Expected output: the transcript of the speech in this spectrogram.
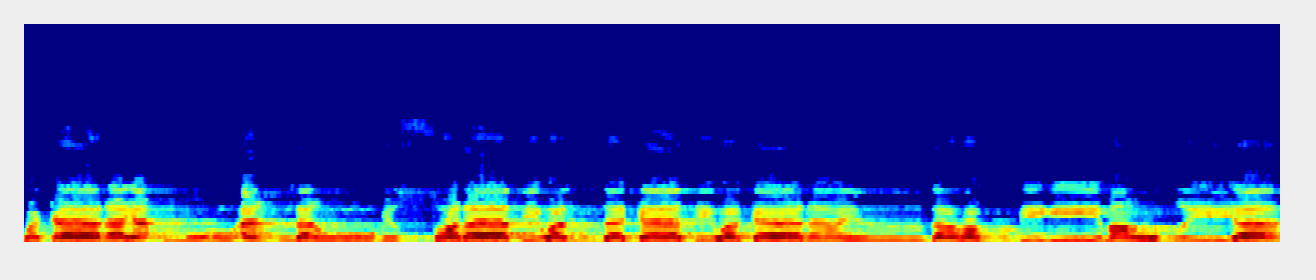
وكان يأمر أهله بالصلاة والزكاة وكان عند ربه مرضيا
